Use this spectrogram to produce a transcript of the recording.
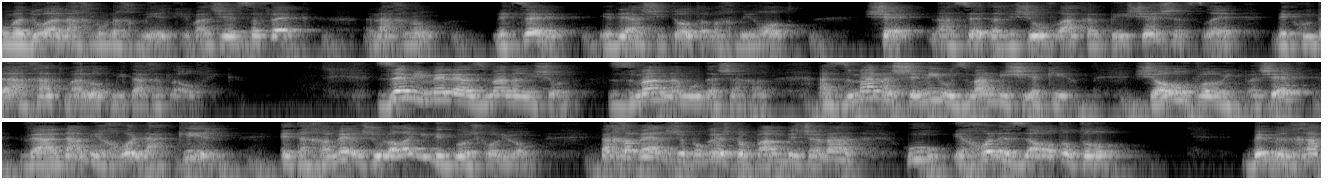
ומדוע אנחנו נחמיר? כיוון שיש ספק. אנחנו נצא ידי השיטות המחמירות, שנעשה את החישוב רק על פי 16.1 מעלות מתחת לאופק. זה ממילא הזמן הראשון, זמן עמוד השחר. הזמן השני הוא זמן מי שיכיר, שהאור כבר מתפשט, והאדם יכול להכיר את החבר שהוא לא רגיל לפגוש כל יום. את החבר שפוגש אותו פעם בשנה, הוא יכול לזהות אותו במרחק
